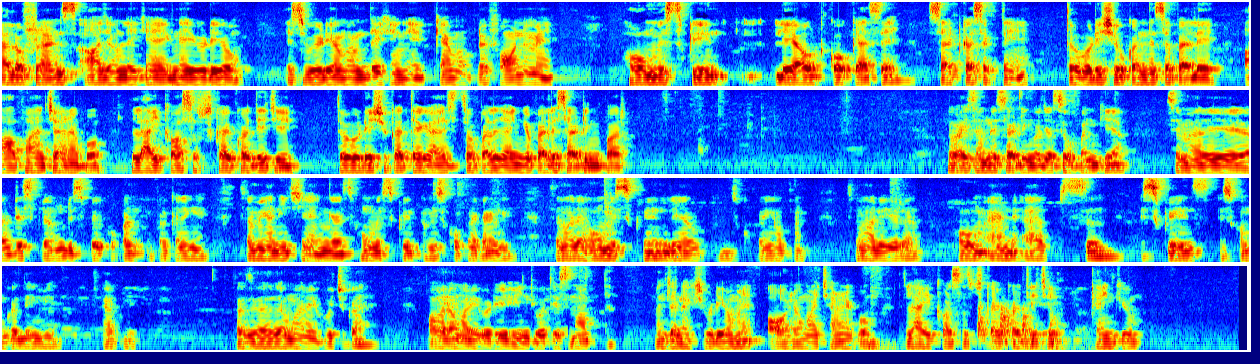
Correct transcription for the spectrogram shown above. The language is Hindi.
हेलो फ्रेंड्स, आज हम लेके आए एक नई वीडियो। इस वीडियो में हम देखेंगे कि हम अपने फ़ोन में होम स्क्रीन लेआउट को कैसे सेट कर सकते हैं। तो वीडियो शुरू करने से पहले आप हमारे चैनल को लाइक और सब्सक्राइब कर दीजिए। तो वीडियो शुरू करते गए तो पहले जाएँगे पहले सेटिंग पर। तो भाई हमने सेटिंग को जैसे ओपन किया। से हमारे डिस्प्ले हम डिस्प्ले को ओपन ओपन करेंगे। से हम यहाँ नीचे आएँगे होम स्क्रीन हम इसको ओपन करेंगे। से हमारे होम स्क्रीन लेआउट इसको करेंगे ओपन से हमारे ये रहा होम एंड एप्स स्क्रीन इसको हम कर देंगे ऐप तो हमारे हो चुका है और हमारी वीडियो यही होती है समाप्त। मिलते नेक्स्ट वीडियो में और हमारे चैनल को लाइक और सब्सक्राइब कर दीजिए। Thank you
